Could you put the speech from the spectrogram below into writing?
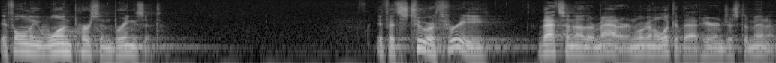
if only one person brings it. If it's two or three, that's another matter, and we're going to look at that here in just a minute.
